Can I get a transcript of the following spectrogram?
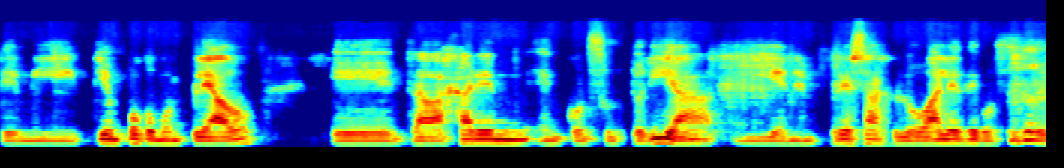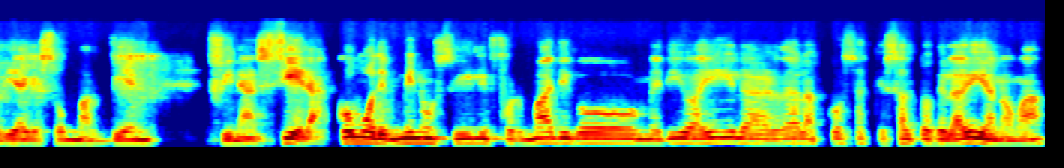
de mi tiempo como empleado en trabajar en, en consultoría y en empresas globales de consultoría que son más bien financieras. ¿Cómo termina un civil informático metido ahí? La verdad, las cosas que saltos de la vida nomás.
